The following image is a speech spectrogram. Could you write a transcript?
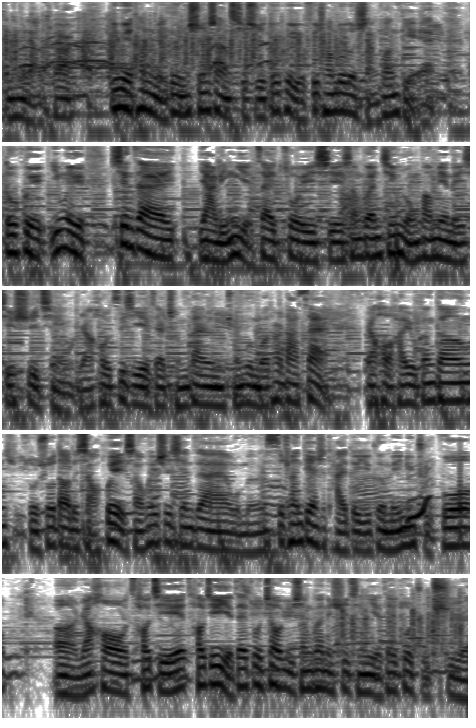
跟他们聊天儿。因为他们每个人身上其实都会有非常多的闪光点，都会因为现在哑铃也在做一些相关金融方面的一些事情，然后自己也在承办全国模特大赛。哎，然后还有刚刚所说到的小慧，小慧是现在我们四川电视台的一个美女主播。呃，然后曹杰，曹杰也在做教育相关的事情，也在做主持人。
